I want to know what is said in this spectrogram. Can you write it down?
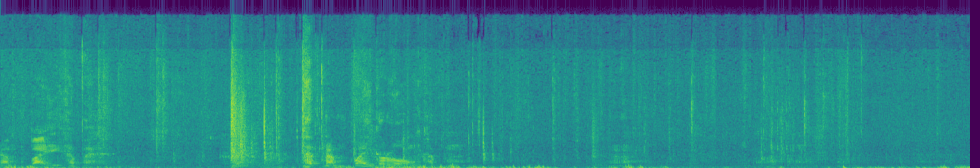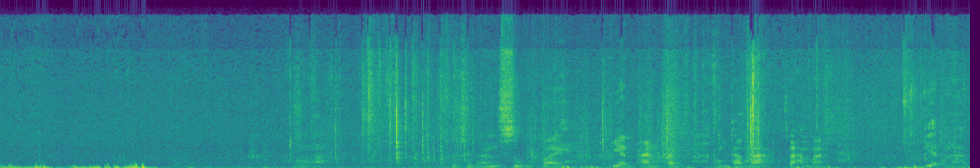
ต่ำ ไปครับ ถ้าต่ำไปก็ลองครับ เพราะฉะนั้นสูงไปเปลี่ยนอันครับ ผมทำมาสามอัน เปลี่ยนนะครับ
